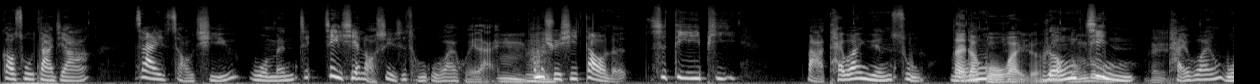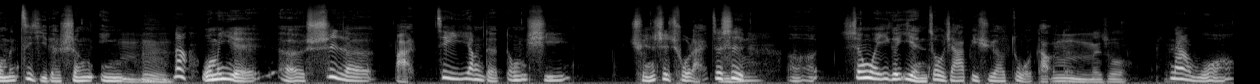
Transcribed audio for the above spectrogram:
告诉大家？在早期，我们这这些老师也是从国外回来，嗯，他们学习到了是第一批把台湾元素带到国外的，融进台湾我们自己的声音，嗯，那我们也呃试了把这样的东西诠释出来，这是呃身为一个演奏家必须要做到的，嗯，没错。那我。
